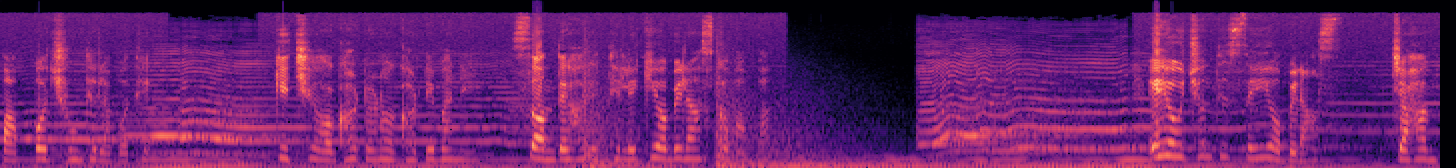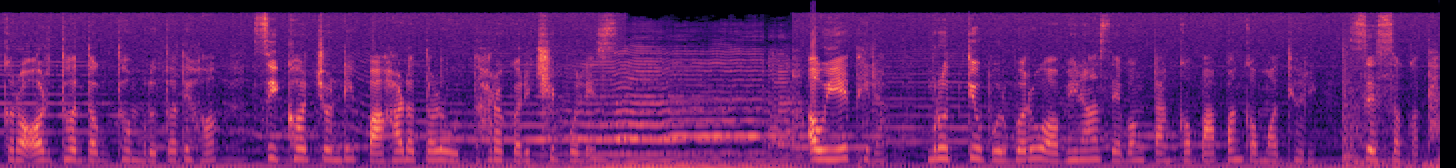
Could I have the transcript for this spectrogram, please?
ପାପ ଛୁଉଁଥିଲା ବୋଧେ କିଛି ଅଘଟଣ ଘଟିବା ନେଇ ସନ୍ଦେହରେ ଥିଲେ କି ଅବିନାଶଙ୍କ ବାପା ଏ ହେଉଛନ୍ତି ସେହି ଅବିନାଶ ଯାହାଙ୍କର ଅର୍ଦ୍ଧଦଗ୍ଧ ମୃତଦେହ ଶିଖରଚଣ୍ଡୀ ପାହାଡ଼ ତଳୁ ଉଦ୍ଧାର କରିଛି ପୋଲିସ ଆଉ ଏ ଥିଲା ମୃତ୍ୟୁ ପୂର୍ବରୁ ଅବିନାଶ ଏବଂ ତାଙ୍କ ବାପାଙ୍କ ମଧ୍ୟରେ ଶେଷ କଥା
